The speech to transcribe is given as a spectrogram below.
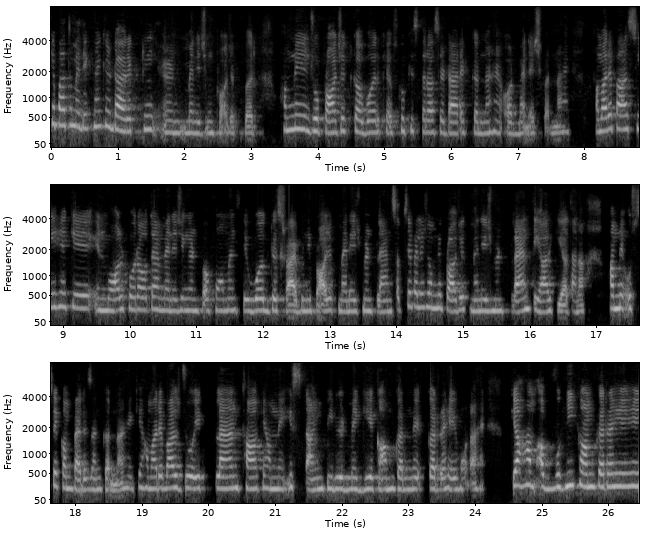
उसके बाद हमें देखना है कि directing and managing project work हमने जो प्रोजेक्ट का वर्क है, उसको किस तरह से डायरेक्ट करना है और मैनेज करना है। हमारे पास ये है कि इन्वॉल्व हो रहा होता है managing and performance the work describe in project management plan सबसे पहले जो हमने प्रोजेक्ट मैनेजमेंट प्लान तैयार किया था ना, हमने उससे कंपैरिजन करना है कि हमारे पास जो एक प्लान था कि हमने इस टाइम पीरियड में ये काम करने, कर रहे होना है। क्या हम अब वही काम कर रहे हैं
